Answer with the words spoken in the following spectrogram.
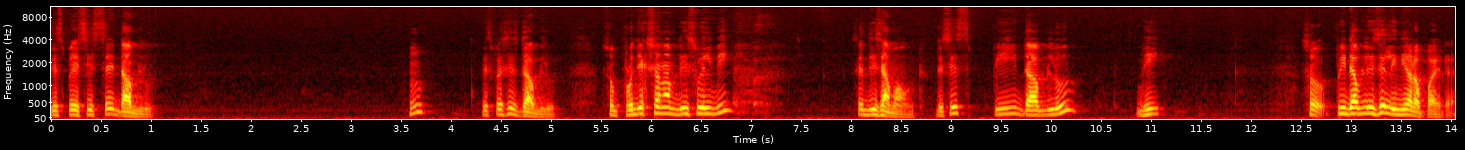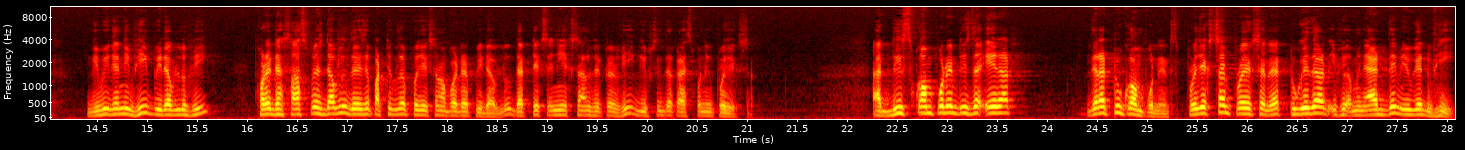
This space is say W, hmm? this space is W. So, projection of this will be say this amount this is P W V. So, P W is a linear operator. Given any V P W V. For a subspace W there is a particular projection operator P W. That takes any external vector V gives you the corresponding projection. And this component is the error. There are two components. Projection projection error. Together if you I mean add them you get V.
